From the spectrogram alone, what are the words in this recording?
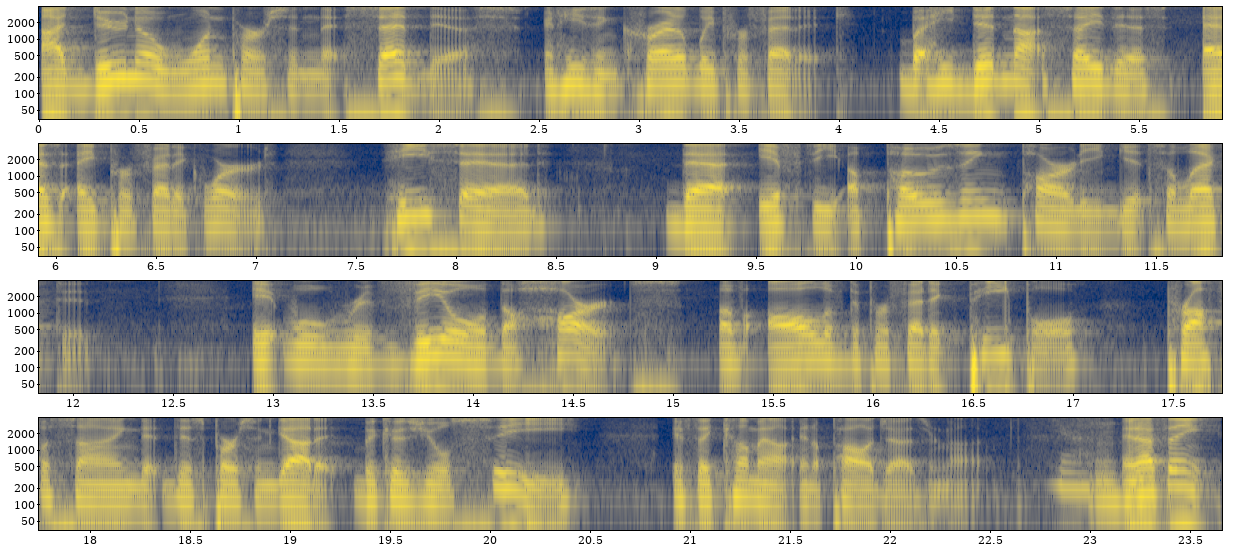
I do know one person that said this, and he's incredibly prophetic, but he did not say this as a prophetic word. He said that if the opposing party gets elected, it will reveal the hearts of all of the prophetic people prophesying that this person got it because you'll see if they come out and apologize or not. Yeah. Mm-hmm. And I think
